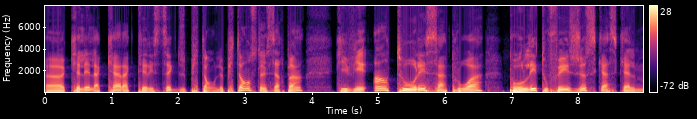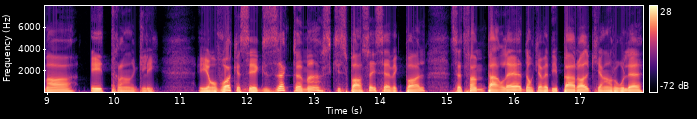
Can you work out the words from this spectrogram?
euh, quelle est la caractéristique du python. Le python, c'est un serpent qui vient entourer sa proie pour l'étouffer jusqu'à ce qu'elle meure étranglée. Et on voit que c'est exactement ce qui se passait ici avec Paul. Cette femme parlait, donc il y avait des paroles qui enroulaient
